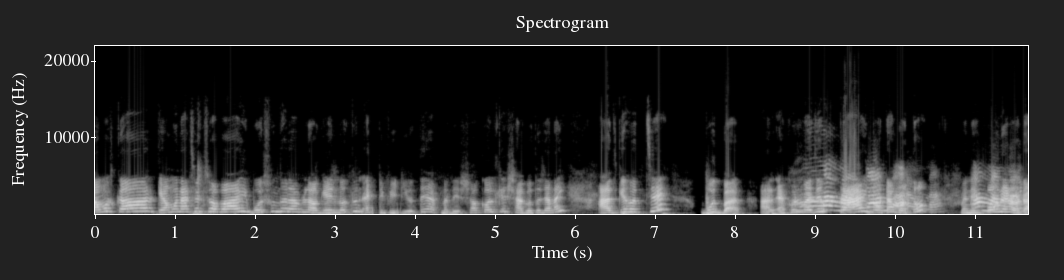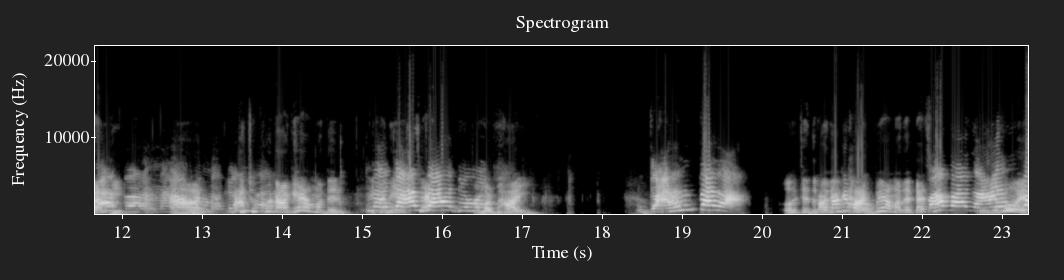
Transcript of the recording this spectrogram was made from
নমস্কার কেমন আছেন সবাই? বসুন্ধরা ব্লগের নতুন একটি ভিডিওতে আপনাদের সকলকে স্বাগত জানাই। আজকে হচ্ছে বুধবার আর এখন বাজে প্রায় নটা মতো মানে পৌনে নটা আর কি। আর কিছুক্ষণ আগে আমাদের এখানে এসছে আমার ভাই। ও হচ্ছে দুটো দিন থাকবে আমাদের কাছে সেই জন্য ও এসছে। আর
